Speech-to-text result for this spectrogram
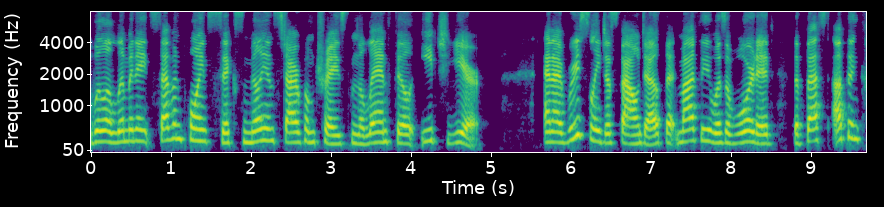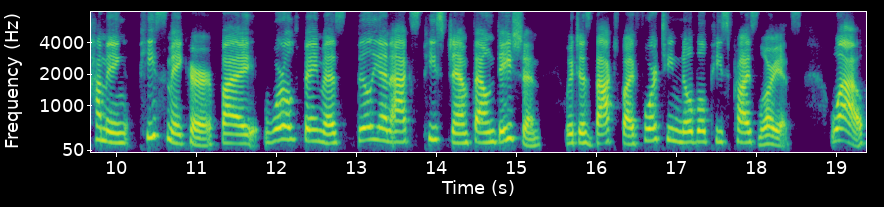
will eliminate 7.6 million styrofoam trays from the landfill each year. And I've recently just found out that Madhvi was awarded the best up and coming peacemaker by world famous Billion Acts Peace Jam Foundation, which is backed by 14 Nobel Peace Prize laureates. Wow,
